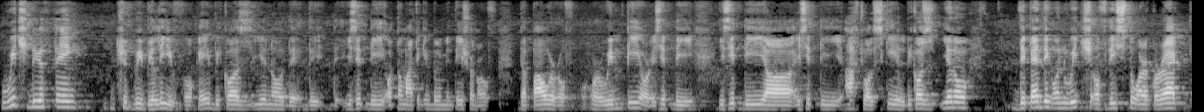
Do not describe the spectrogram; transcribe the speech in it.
which do you think should we believe okay because you know the, the, the, is it the automatic implementation of the power of or wimpy or is it the is it the uh, is it the actual scale because you know depending on which of these two are correct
